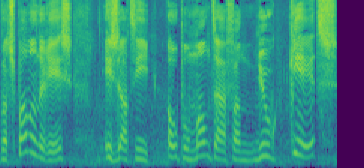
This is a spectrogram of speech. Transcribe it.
Wat spannender is, is dat die Opel Manta van New Kids...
